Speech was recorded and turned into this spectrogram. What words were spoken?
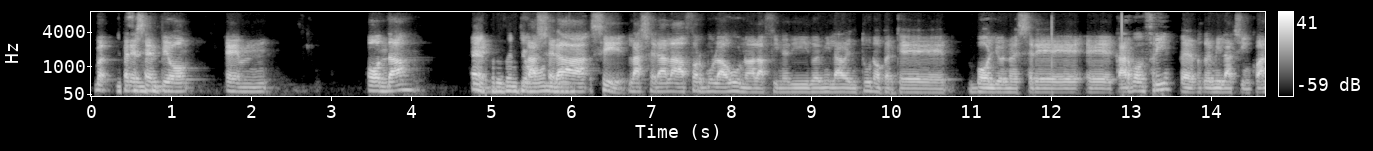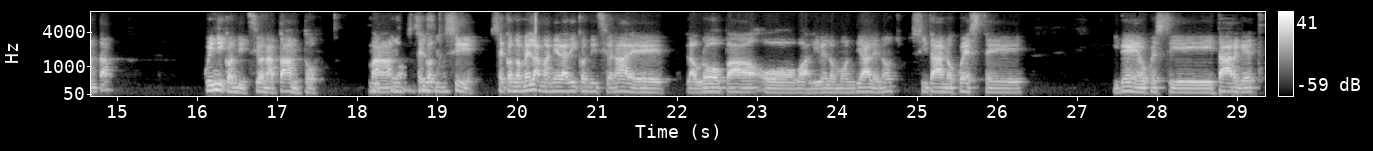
Beh, per esempio, ehm, Honda, eh, per esempio, lascerà, Honda. Sì, lascerà la Formula 1 alla fine di 2021 perché vogliono essere eh, carbon free per 2050, quindi condiziona tanto, ma però, secondo, sì, sì. Secondo me la maniera di condizionare l'Europa o a livello mondiale no? si danno queste idee o questi target,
